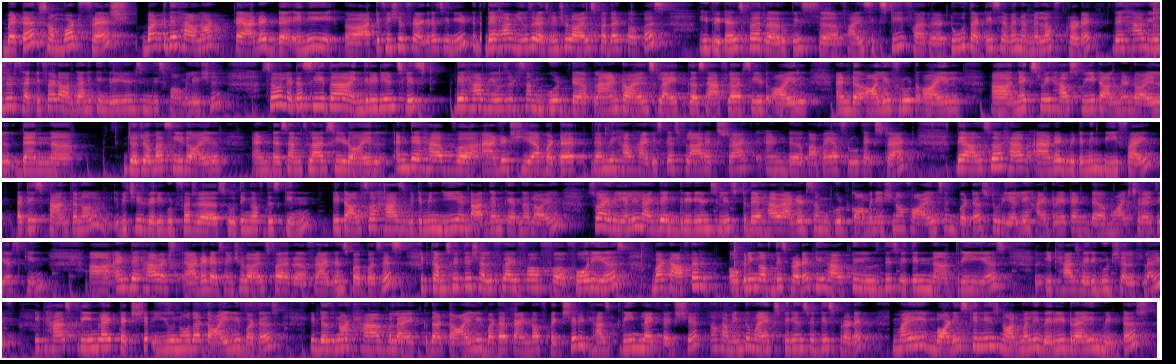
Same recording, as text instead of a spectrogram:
better, somewhat fresh, but they have not added any uh, artificial fragrance in it. They have used essential oils for that purpose. It retails for uh, rupees uh, 560 for uh, 237 ml of product. They have used certified organic ingredients in this formulation. So let us see the ingredients list. They have used some good uh, plant oils like uh, safflower seed oil and uh, olive fruit oil. Uh, next we have sweet almond oil, then uh, jojoba seed oil and uh, sunflower seed oil and they have added shea butter. Then we have hibiscus flower extract and papaya fruit extract. They also have added vitamin B5 that is panthenol which is very good for soothing of the skin it also has vitamin e and argan kernel oil. So i really like the ingredients list. They have added some good combination of oils and butters to really hydrate and uh, moisturize your skin. Uh, and they have added essential oils for uh, fragrance purposes. It comes with a shelf life of uh, 4 years. But after opening of this product you have to use this within uh, 3 years. It has very good shelf life. It has cream like texture. You know that oily butters it does not have like that oily butter kind of texture. It has cream like texture. Now coming to my experience with this product my body skin is normally very dry in winters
